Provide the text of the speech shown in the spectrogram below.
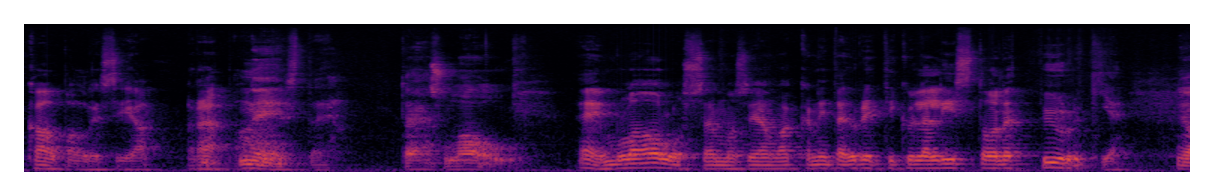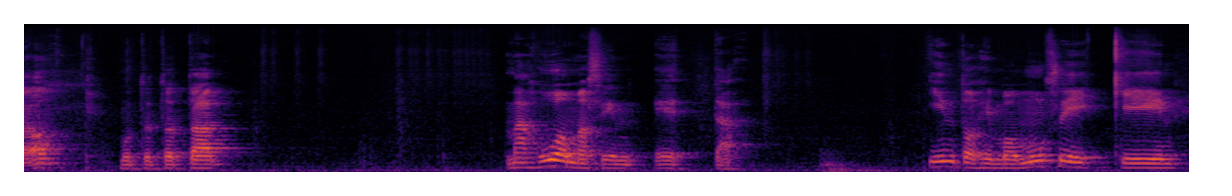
kaupallisia rap Niin. eihän sulla ollut. Ei mulla ollut semmosia, vaikka niitä yritti kyllä listoille pyrkiä. Joo, Mutta tota, mä huomasin, että intohimo musiikkiin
